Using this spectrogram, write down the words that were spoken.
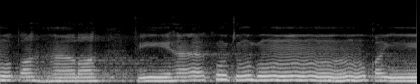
مطهرة فيها كتب قيمة.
